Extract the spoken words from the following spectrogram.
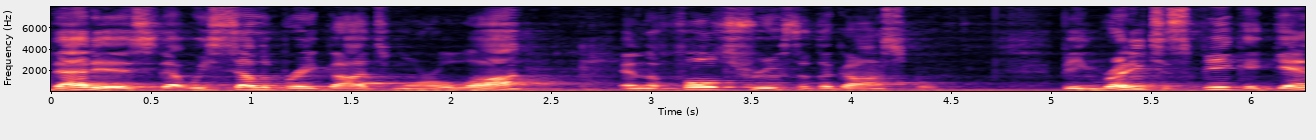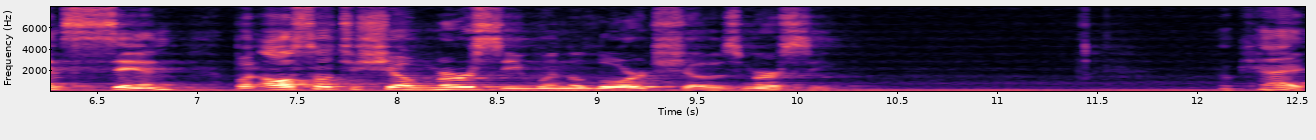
That is, that we celebrate God's moral law and the full truth of the gospel, being ready to speak against sin, but also to show mercy when the Lord shows mercy. Okay,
